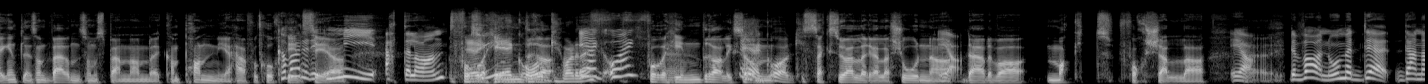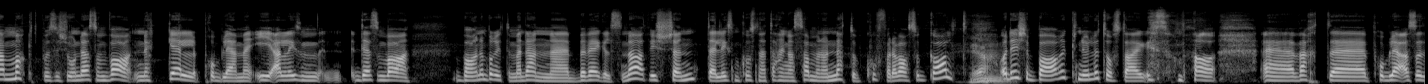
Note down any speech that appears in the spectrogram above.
egentlig en sånn verdensomspennende kampanje her for kort tid siden? Hva var det? Ni et eller annet? For å hindre- var det det? For å hindre liksom Jeg seksuelle relasjoner Ja. der det var maktforskjeller. Ja. Det var noe med det, denne maktposisjonen der som var nøkkelproblemet i Eller liksom det som var banebrytet med den eh, bevegelsen. da, At vi skjønte liksom hvordan dette henger sammen, og nettopp hvorfor det var så galt. Og det er ikke bare knulletorsdag som har eh, vært eh, problem. Altså,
